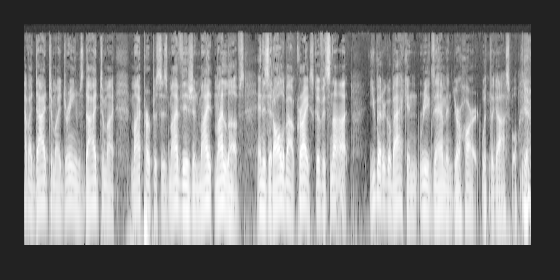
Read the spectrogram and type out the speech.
Have I died to my dreams, died to my my purposes, my vision, my my loves? And is it all about Christ? Because if it's not, you better go back and re-examine your heart with the gospel Yeah.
